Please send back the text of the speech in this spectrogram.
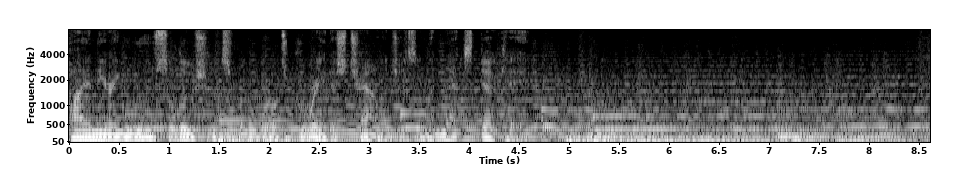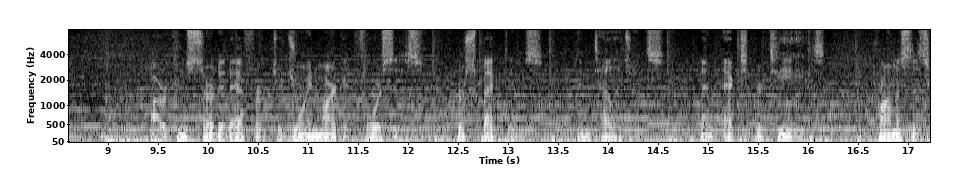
pioneering new solutions for the world's greatest challenges in the next decade. Our concerted effort to join market forces, perspectives, intelligence, and expertise promises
